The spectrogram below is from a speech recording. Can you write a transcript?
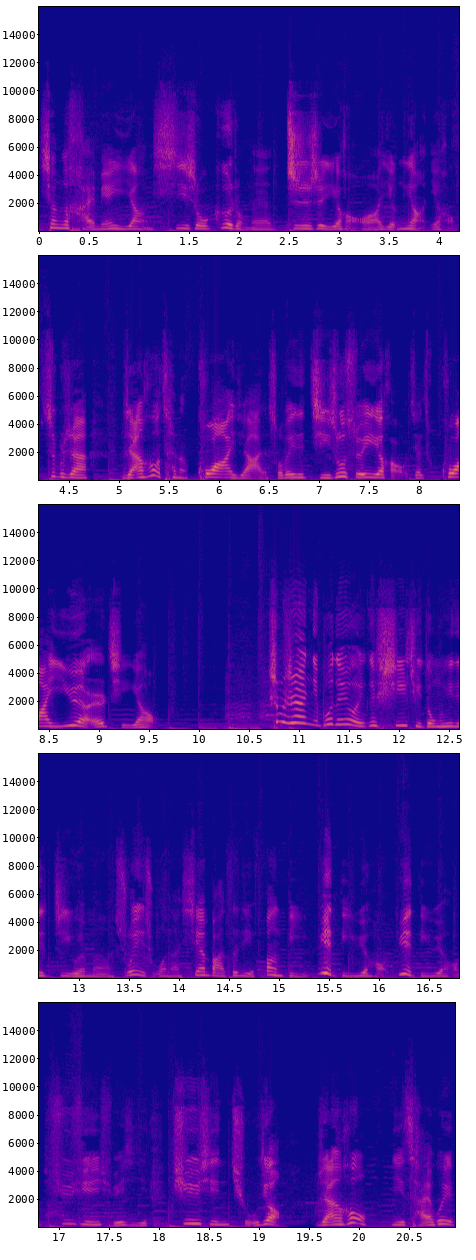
像个海绵一样吸收各种的知识也好啊，营养也好，是不是？然后才能夸一下，所谓的挤出水也好，叫夸一跃而起也好。是不是你不得有一个吸取东西的机会吗？所以说呢，先把自己放低，越低越好，越低越好，虚心学习，虚心求教，然后你才会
